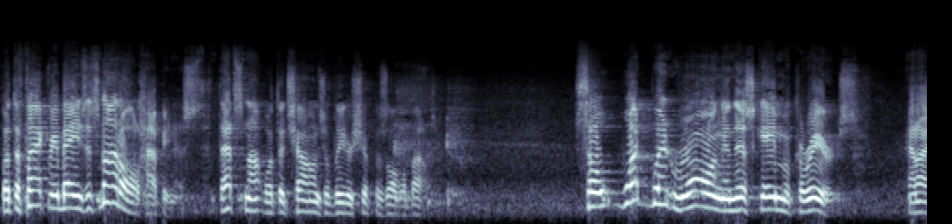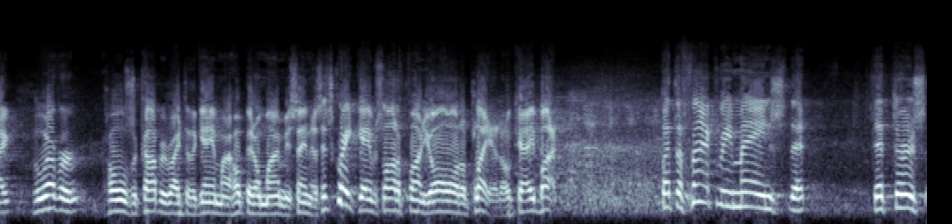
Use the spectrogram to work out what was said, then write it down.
But the fact remains, it's not all happiness. That's not what the challenge of leadership is all about. So what went wrong in this game of careers? And I, whoever holds the copyright to the game, I hope they don't mind me saying this. It's a great game. It's a lot of fun. You all ought to play it, okay? But, but the fact remains that that there's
